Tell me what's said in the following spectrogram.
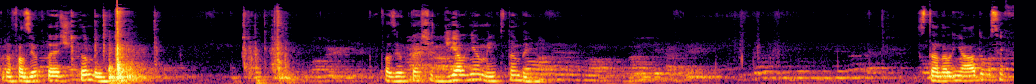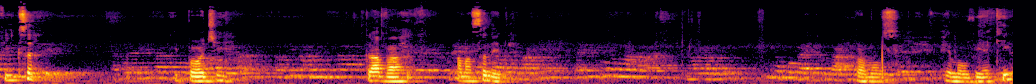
para fazer o teste também. Fazer o teste de alinhamento também. Estando alinhado, você fixa e pode travar a maçaneta. Vamos remover aqui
